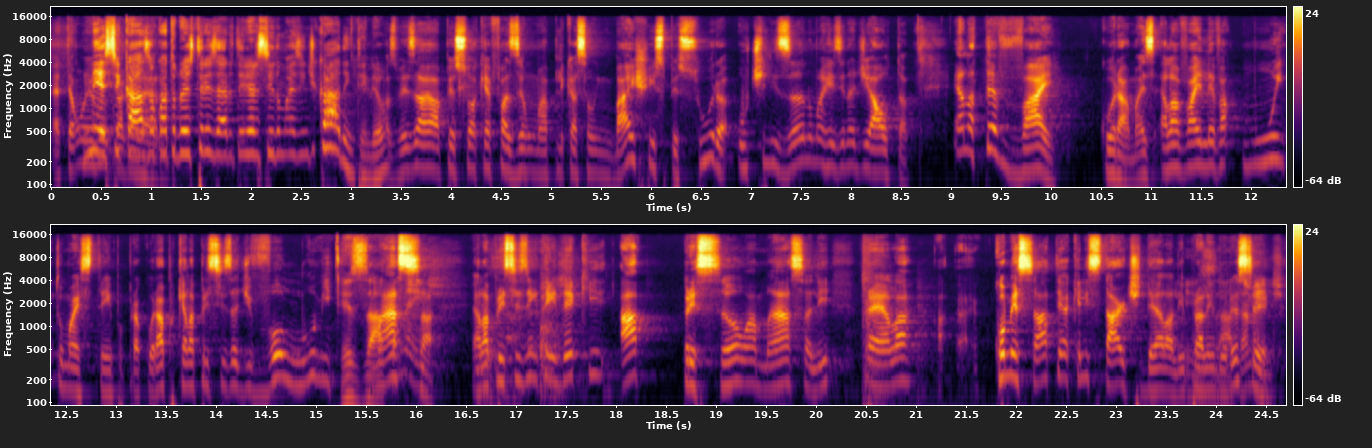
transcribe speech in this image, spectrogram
É até um erro Nesse caso, galera. a 4230 teria sido mais indicada, entendeu? Às vezes a pessoa quer fazer uma aplicação em baixa espessura utilizando uma resina de alta. Ela até vai curar, mas ela vai levar muito mais tempo para curar porque ela precisa de volume, Exatamente. massa. Ela precisa entender que a pressão, a massa ali para ela começar a ter aquele start dela ali para ela endurecer. Exatamente.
